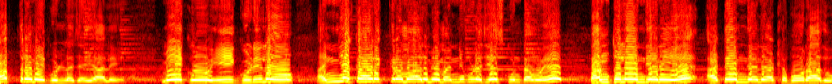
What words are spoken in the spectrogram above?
మాత్రమే గుళ్ళ చేయాలి. మీకు ఈ గుడిలో అన్య కార్యక్రమాలు మేము అన్ని కూడా చేసుకుంటాము ఏ? పంతులేంది అని ఏ? అటేంది అని అట్లా పోరాదు.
